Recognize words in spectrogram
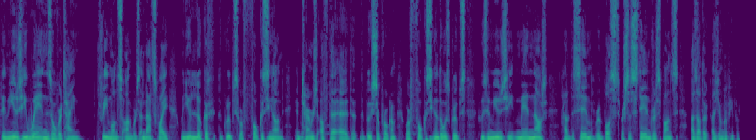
the immunity wanes over time three months onwards. And that's why when you look at the groups we're focusing on in terms of the, uh, the, the booster program, we're focusing on those groups whose immunity may not have the same robust or sustained response as other as younger people.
